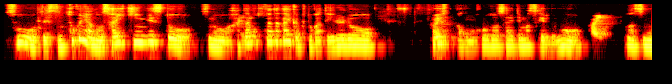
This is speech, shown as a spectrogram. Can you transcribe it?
そうですね。特にあの、最近ですと、その、働き方改革とかっていろいろ、はい。ニュースとかでも報道されてますけれども、はい。まあ、その、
